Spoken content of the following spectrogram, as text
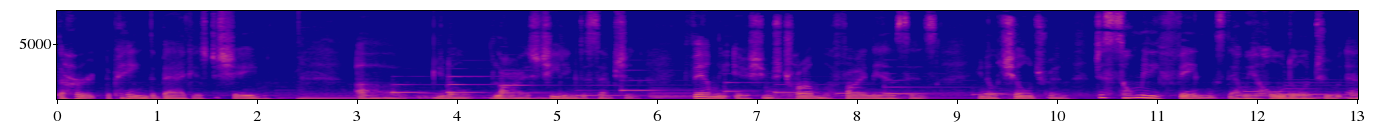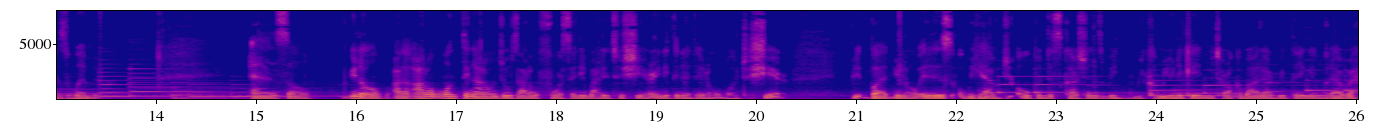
the hurt, the pain, the baggage, the shame, uh, you know, lies, cheating, deception, family issues, trauma, finances, you know, children, just so many things that we hold on to as women. And so, you know, I, I don't, one thing I don't do is I don't force anybody to share anything that they don't want to share. But you know it is we have open discussions. We, we communicate. We talk about everything and whatever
